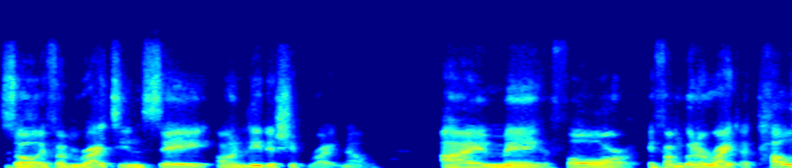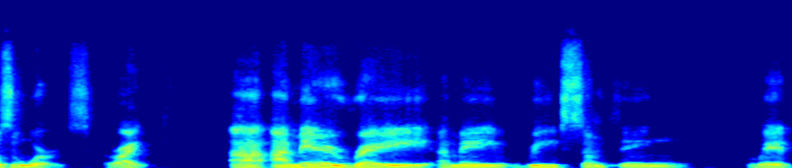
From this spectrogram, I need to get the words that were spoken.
So mm-hmm. if I'm writing, say, on leadership right now, I may for if I'm going to write a thousand words, right? Uh, I may read I may read something with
